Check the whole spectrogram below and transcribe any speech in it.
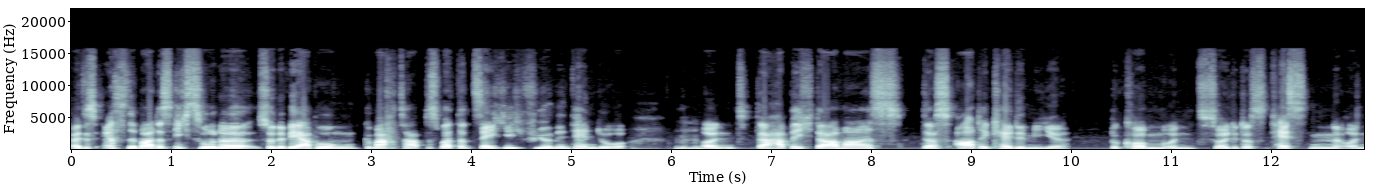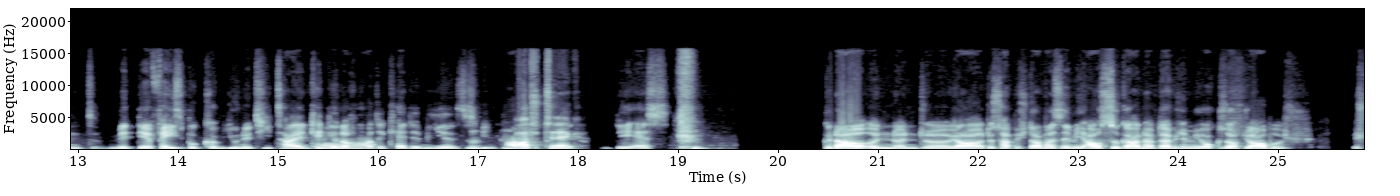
Weil das erste Mal, dass ich so eine, so eine Werbung gemacht habe, das war tatsächlich für Nintendo. Mhm. Und da habe ich damals das Art Academy bekommen und sollte das testen und mit der Facebook-Community teilen. Kennt ihr noch Oh. Art Academy? Es ist Hm. wie ein Heart Attack. DS. genau, und, und äh, ja, das habe ich damals nämlich auch so gehandhabt. Da habe ich nämlich auch gesagt, ja, aber ich, ich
